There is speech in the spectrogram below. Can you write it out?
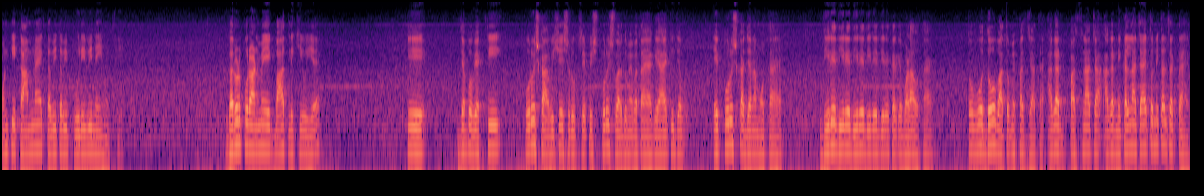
उनकी कामनाएँ कभी कभी पूरी भी नहीं होती गरुड़ पुराण में एक बात लिखी हुई है कि जब व्यक्ति पुरुष का विशेष रूप से पुरुष वर्ग में बताया गया है कि जब एक पुरुष का जन्म होता है, धीरे धीरे धीरे धीरे धीरे करके बड़ा होता है तो वो दो बातों में फंस जाता है। अगर फंसना चाह अगर निकलना चाहे तो निकल सकता है,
